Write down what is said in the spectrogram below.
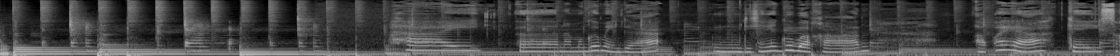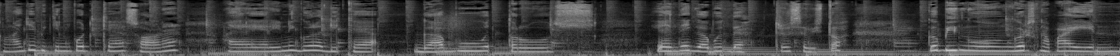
Hai, uh, nama gue Mega. Hmm, di sini gue bakalan apa ya kayak iseng aja bikin podcast. Soalnya akhir-akhir ini gue lagi kayak gabut terus ya intinya gabut dah. Terus habis itu gue bingung gue harus ngapain.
